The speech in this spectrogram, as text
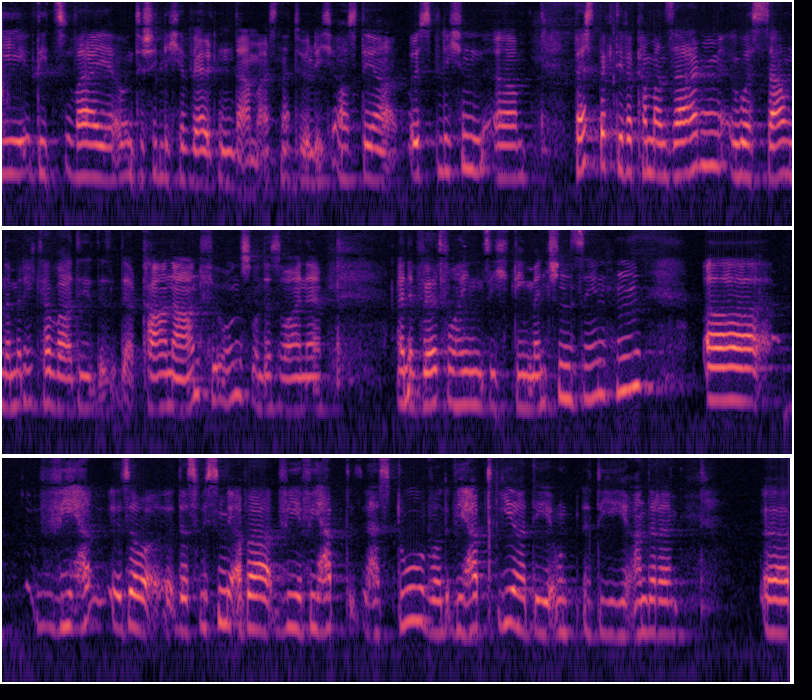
die, die, zwei unterschiedliche Welten damals natürlich. Aus der östlichen äh, Perspektive kann man sagen, USA und Amerika war die, der Kanaan für uns und das war eine eine Welt, wohin sich die Menschen sehnten. Äh, wie, also, das wissen wir, aber wie, wie habt, hast du, wie habt ihr die, die anderen äh,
